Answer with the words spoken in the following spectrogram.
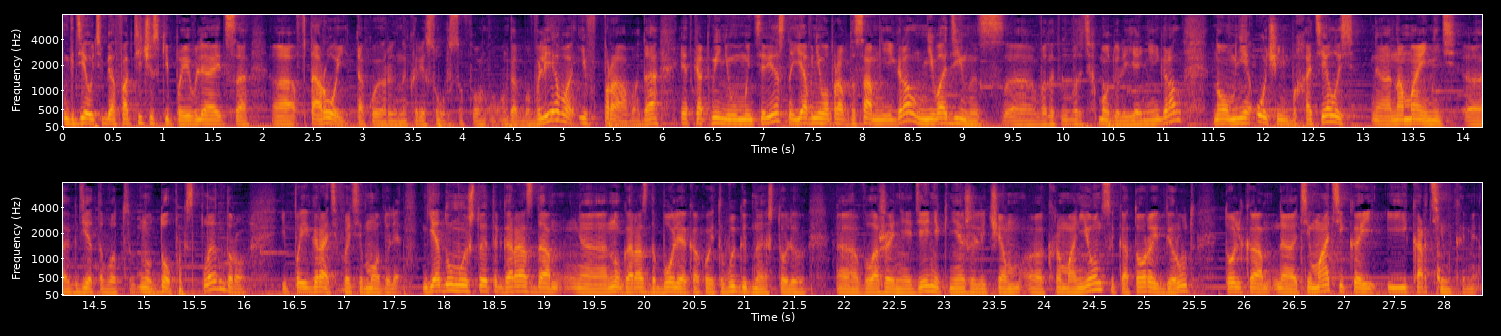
где у тебя фактически появляется э, второй такой рынок ресурсов. Он, он как бы влево и вправо, да. Это как минимум интересно. Я в него, правда, сам не играл, ни в один из э, вот, это, вот этих модулей я не играл, но мне очень бы хотелось э, намайнить э, где-то вот, ну, доп. к Сплендеру и поиграть в эти модули. Я думаю, что это гораздо, э, ну, гораздо более какое-то выгодное, что ли, э, вложение денег, нежели чем э, кроманьонцы, которые берут только э, тематикой и картинками.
